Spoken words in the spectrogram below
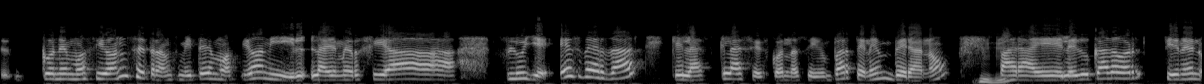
eh, con emoción, se transmite emoción y la energía fluye. Es verdad que las clases cuando se imparten en verano, para el educador tienen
